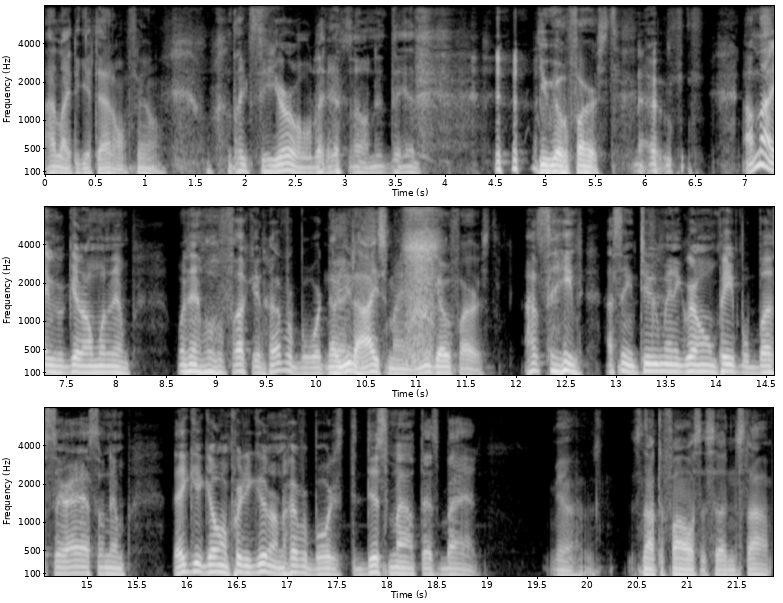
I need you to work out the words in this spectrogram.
I'd like to get that on film. I'd like to see your old ass on it then. You go first. No, I'm not even gonna get on one of them one of them little fucking hoverboard. No, you the ice man. You go first. I seen I seen too many grown people bust their ass on them. They get going pretty good on the hoverboard. It's the dismount that's bad. Yeah, it's- not the fall; it's a sudden stop.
